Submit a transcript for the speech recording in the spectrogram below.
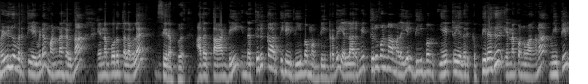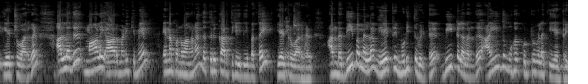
மெழுகுவர்த்தியை விட மண்ணகல் தான் என்னை பொறுத்தளவுல சிறப்பு. அதை தாண்டி இந்த திருக்கார்த்திகை தீபம் அப்படின்றது எல்லாருமே திருவண்ணாமலையில் தீபம் ஏற்றியதற்கு பிறகு என்ன பண்ணுவாங்கன்னா வீட்டில் ஏற்றுவார்கள். அல்லது மாலை ஆறு மணிக்கு மேல் என்ன பண்ணுவாங்கன்னா இந்த திருக்கார்த்திகை தீபத்தை ஏற்றுவார்கள். அந்த தீபம் எல்லாம் ஏற்றி முடித்துவிட்டு வீட்டில் வந்து ஐந்து முக குற்றுவிளக்கு ஏற்றி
